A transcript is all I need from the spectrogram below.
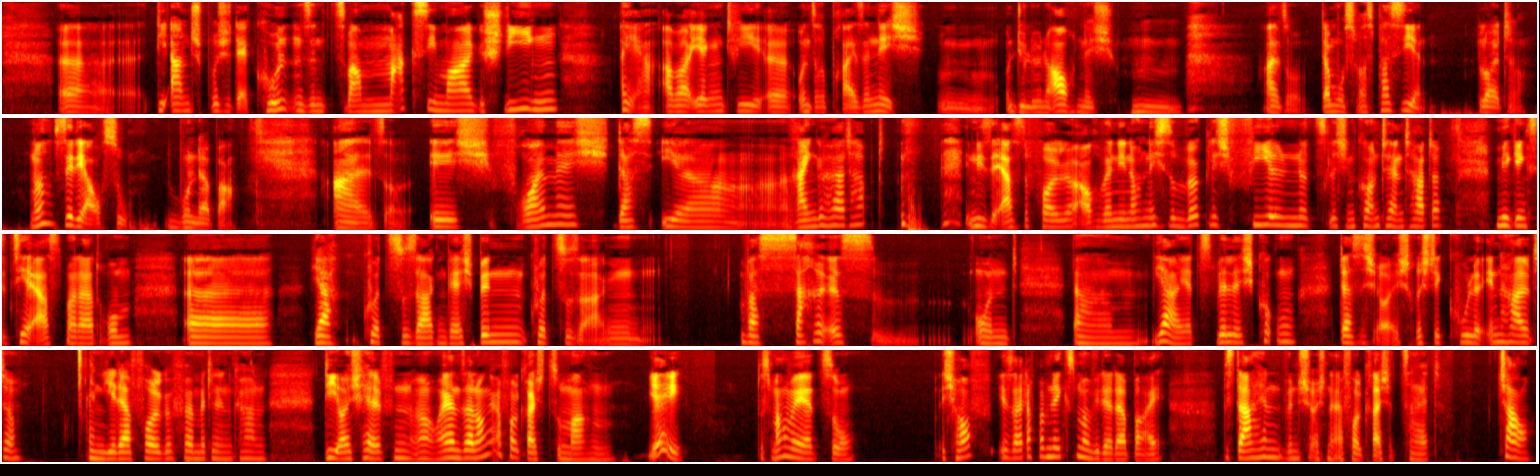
äh, die Ansprüche der Kunden sind zwar maximal gestiegen, ah ja, aber irgendwie äh, unsere Preise nicht mm, und die Löhne auch nicht. Hm. Also, da muss was passieren, Leute. Ne? Seht ihr auch so? Wunderbar. Also, ich freue mich, dass ihr reingehört habt in diese erste Folge, auch wenn die noch nicht so wirklich viel nützlichen Content hatte. Mir ging es jetzt hier erstmal darum, äh, ja, kurz zu sagen, wer ich bin, kurz zu sagen, was Sache ist und ähm, ja, jetzt will ich gucken, dass ich euch richtig coole Inhalte in jeder Folge vermitteln kann, die euch helfen, äh, euren Salon erfolgreich zu machen. Yay! Das machen wir jetzt so. Ich hoffe, ihr seid auch beim nächsten Mal wieder dabei. Bis dahin wünsche ich euch eine erfolgreiche Zeit. Ciao.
